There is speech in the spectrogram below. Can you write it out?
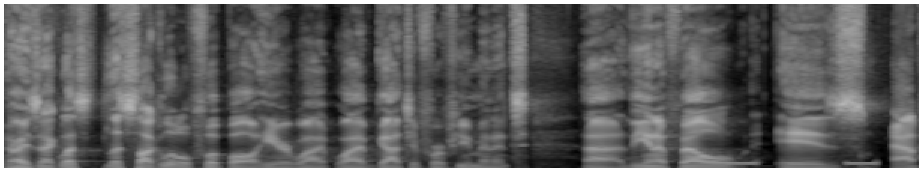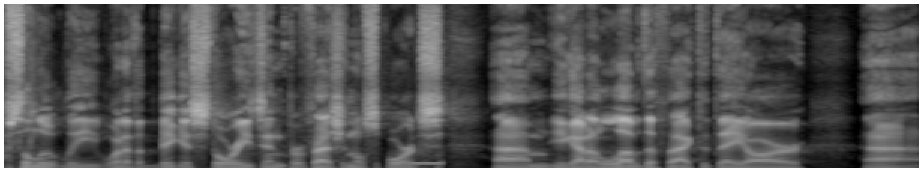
All right, Zach. Let's let's talk a little football here. Why why I've got you for a few minutes. Uh, the NFL is absolutely one of the biggest stories in professional sports. Um, you got to love the fact that they are uh,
